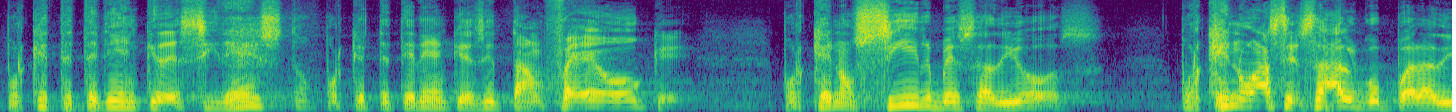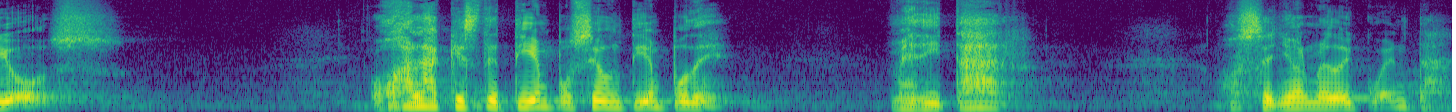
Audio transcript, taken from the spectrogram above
¿Por qué te tenían que decir esto? ¿Por qué te tenían que decir tan feo que ¿Por qué no sirves a Dios? ¿Por qué no haces algo para Dios? Ojalá que este tiempo sea un tiempo de meditar. Oh Señor, me doy cuenta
